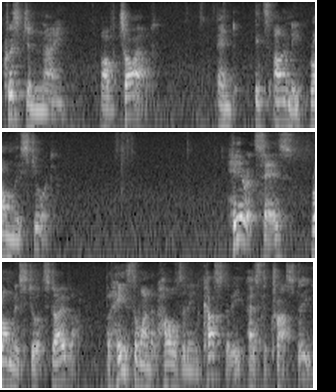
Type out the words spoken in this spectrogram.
Christian name of child, and it's only Romilly Stewart. Here it says Romilly Stewart Stover, but he's the one that holds it in custody as the trustee.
